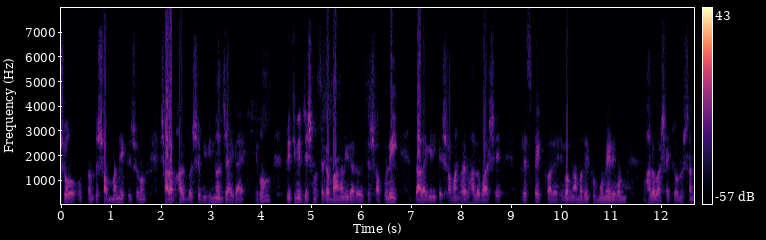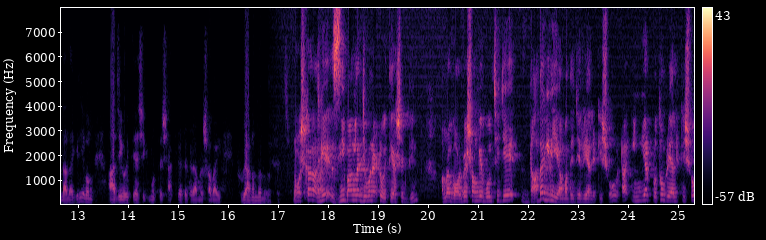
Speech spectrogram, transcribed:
শো অত্যন্ত সম্মানের একটি শো এবং সারা ভারতবর্ষের বিভিন্ন জায়গায় এবং পৃথিবীর যে সমস্ত জায়গায় বাঙালিরা রয়েছে সকলেই দাদাগিরিকে সমানভাবে ভালোবাসে রেসপেক্ট করে এবং আমাদের খুব মনের এবং ভালোবাসা একটা অনুষ্ঠান দাদাগিরি এবং আজ এই ঐতিহাসিক মুহূর্তে সাক্ষী হতে পেরে আমরা সবাই খুবই আনন্দ অনুভব করছি। নমস্কার, আজকে জি বাংলার জীবনে একটা ঐতিহাসিক দিন। আমরা গর্বের সঙ্গে বলছি যে দাদাগিরি আমাদের যে রিয়ালিটি শো এটা ইন্ডিয়ার প্রথম রিয়ালিটি শো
